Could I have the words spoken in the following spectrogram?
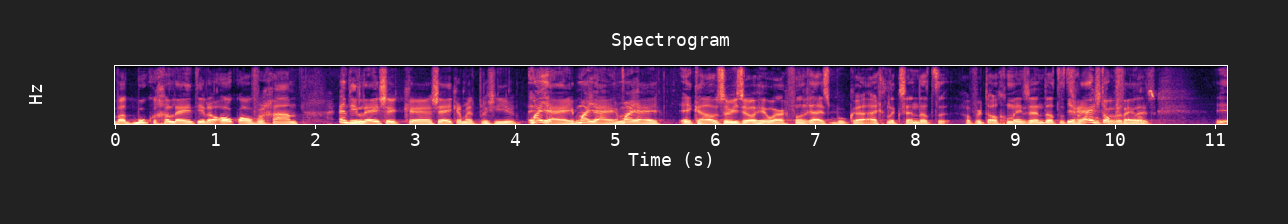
wat boeken geleend die er ook over gaan. En die lees ik eh, zeker met plezier. Maar Ik- jij, maar jij, maar jij. Ik hou sowieso heel erg van reisboeken. Eigenlijk zijn dat over het algemeen zijn dat het Je reist ook. Ja,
